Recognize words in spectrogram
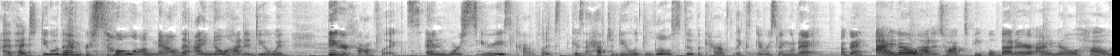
I've had to deal with that for so long now that I know how to deal with bigger conflicts and more serious conflicts because I have to deal with little stupid conflicts every single day, okay? I know how to talk to people better. I know how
